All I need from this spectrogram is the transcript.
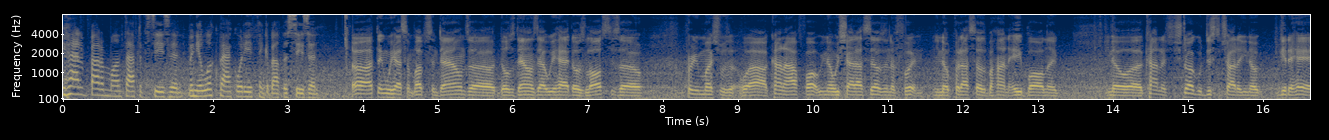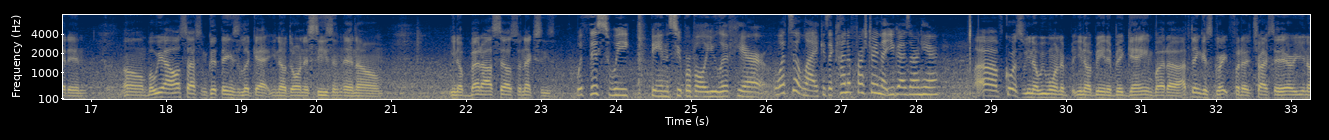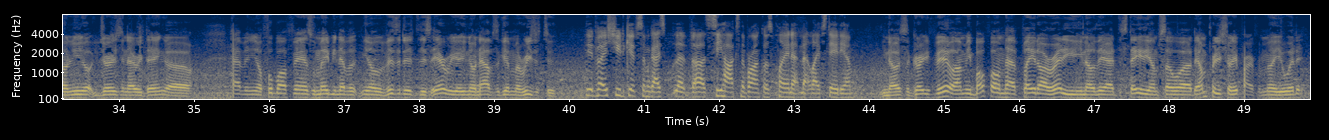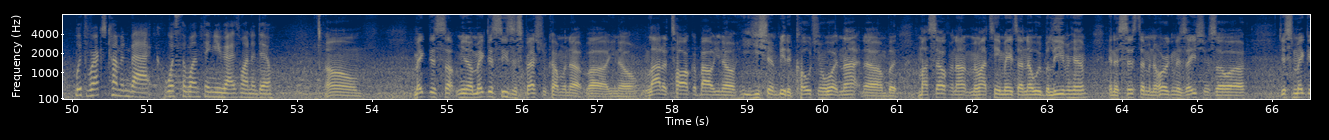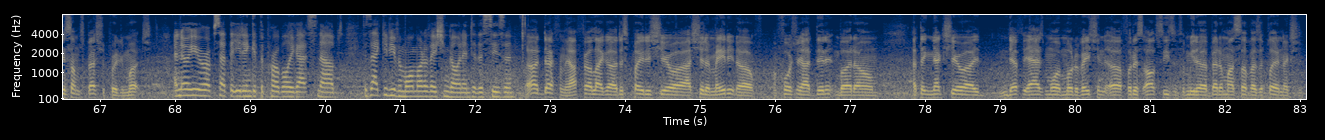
You had about a month after the season. When you look back, what do you think about this season? Uh, I think we had some ups and downs. Uh, those downs that we had, those losses, uh, pretty much was well, kind of our fault. You know, we shot ourselves in the foot and you know put ourselves behind the eight ball and you know uh, kind of struggled just to try to you know get ahead. And um, but we also have some good things to look at you know during this season and um, you know better ourselves for next season. With this week being the Super Bowl, you live here. What's it like? Is it kind of frustrating that you guys aren't here? Uh, of course, you know we want to, you know, be in a big game, but uh, I think it's great for the tri-state area, you know, New York, Jersey, and everything. Uh, having you know football fans who maybe never you know visited this area, you know, now is to give them a reason to. The advice you'd give some guys, the Seahawks and the Broncos playing at MetLife Stadium. You know, it's a great field. I mean, both of them have played already, you know, there at the stadium, so uh, I'm pretty sure they're probably familiar with it. With Rex coming back, what's the one thing you guys want to do? Um, make this something, you know, make this season special coming up. Uh, you know, a lot of talk about, you know, he, he shouldn't be the coach and whatnot. Um, but myself and, I, and, my teammates, I know we believe in him, in the system, and the organization. So uh, just make it something special, pretty much. I know you were upset that you didn't get the Pro Bowl, you got snubbed. Does that give you even more motivation going into this season? Uh, definitely. I felt like uh, this play this year, uh, I should have made it. Uh, unfortunately, I didn't. But um, I think next year definitely adds more motivation for this offseason for me to better myself as a player next year.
